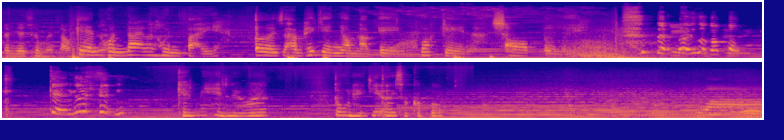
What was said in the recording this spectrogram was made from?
จันยายเฉยเหมือนสาวเกณฑ์ทนได้ก็ทนไป เอยจะทำให้เกณฑ์ยอมรับเองว่าเกณฑ์อะชอบเอย แต่เอ้ยสกปรก เกณฑ์ไม่เห็นเลยว่า ตรงไหนที่เอยสกปรกว้าโอ้ว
